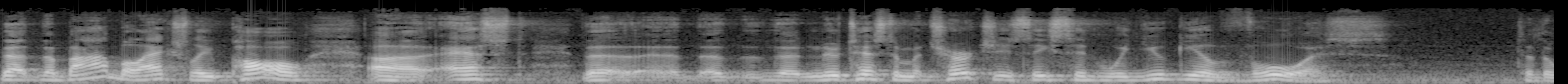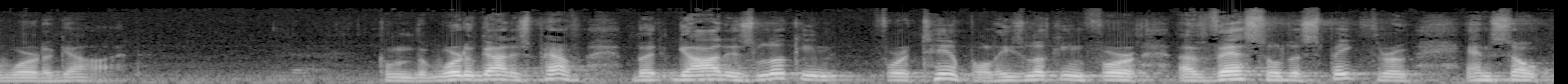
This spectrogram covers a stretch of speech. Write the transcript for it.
The, the Bible actually, Paul uh, asked the, the, the New Testament churches, he said, Will you give voice to the Word of God? The Word of God is powerful, but God is looking for a temple. He's looking for a vessel to speak through. And so,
